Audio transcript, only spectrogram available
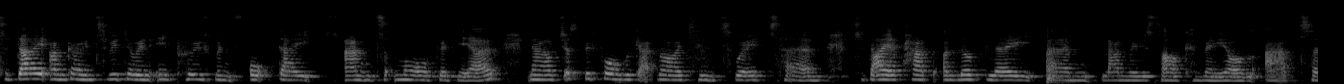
today I'm going to be doing improvements updates and more video. Now just before we get right into it um, today I've had a lovely um, lamb meal at uh,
